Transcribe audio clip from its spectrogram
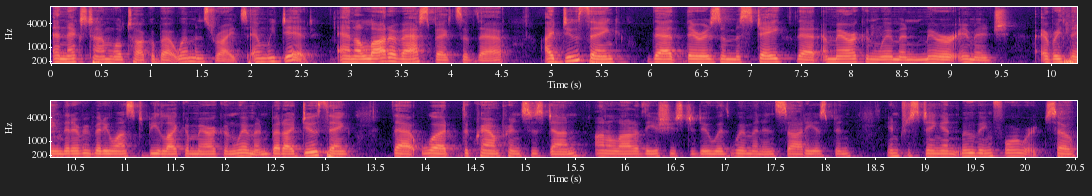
And next time we'll talk about women's rights. And we did. And a lot of aspects of that. I do think that there is a mistake that American women mirror image everything that everybody wants to be like American women. But I do think that what the Crown Prince has done on a lot of the issues to do with women in Saudi has been interesting and moving forward. So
